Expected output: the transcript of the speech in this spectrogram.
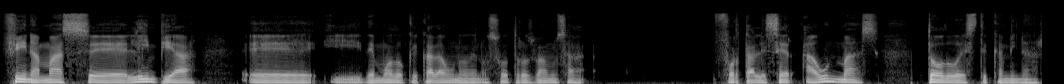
fina, más eh, limpia, eh, y de modo que cada uno de nosotros vamos a fortalecer aún más todo este caminar.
